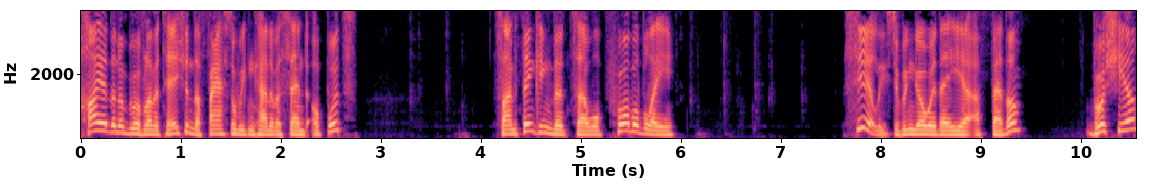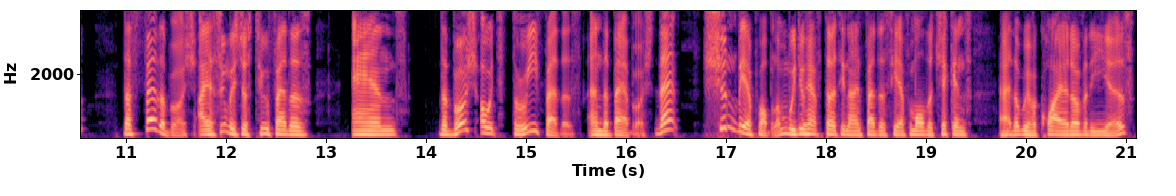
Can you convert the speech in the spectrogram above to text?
higher the number of levitation, the faster we can kind of ascend upwards. So I'm thinking that uh, we'll probably see at least if we can go with a, uh, a feather brush here. The feather brush, I assume is just two feathers and the brush, oh, it's three feathers and the bare brush. That shouldn't be a problem. We do have 39 feathers here from all the chickens uh, that we've acquired over the years.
